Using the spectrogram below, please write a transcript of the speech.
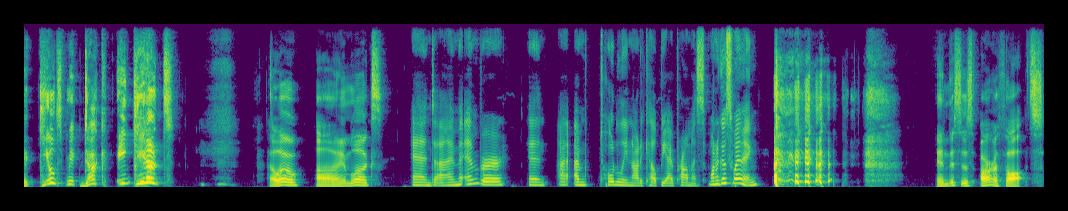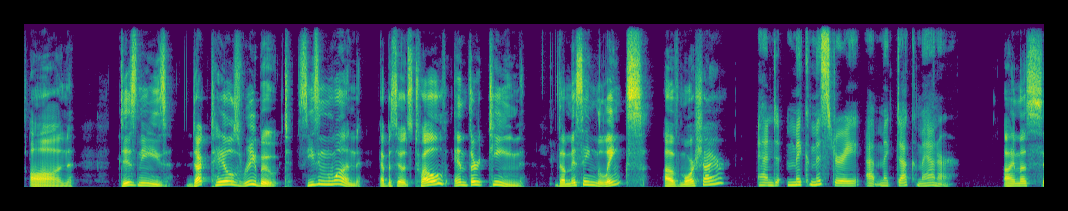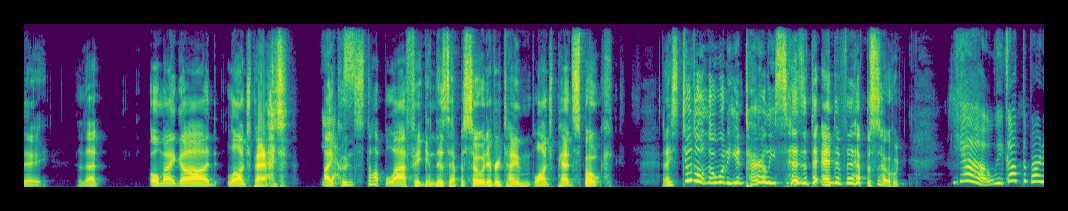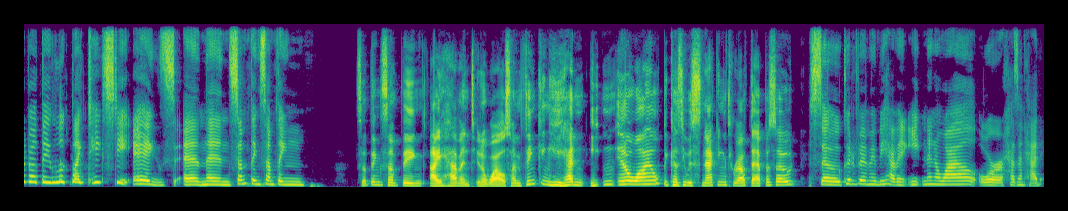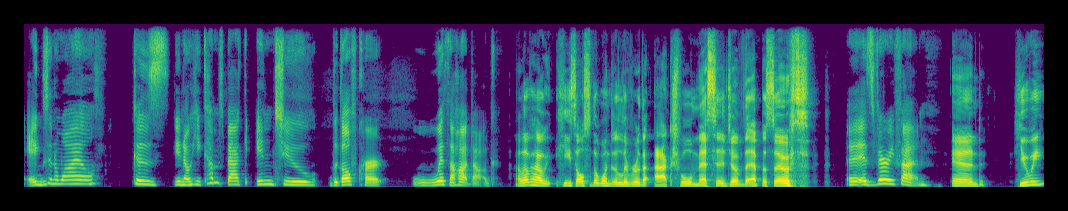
A kilt, McDuck, a kilt! Hello, I'm Lux. And I'm Ember. And I, I'm totally not a Kelpie, I promise. Want to go swimming? and this is our thoughts on Disney's DuckTales reboot, Season 1, Episodes 12 and 13 The Missing Links of Moorshire? And McMystery at McDuck Manor. I must say that, oh my god, Launchpad. I couldn't stop laughing in this episode every time Launchpad spoke. And I still don't know what he entirely says at the end of the episode. Yeah, we got the part about they looked like tasty eggs and then something something. Something, something I haven't in a while. So I'm thinking he hadn't eaten in a while because he was snacking throughout the episode. So could have been maybe haven't eaten in a while or hasn't had eggs in a while. Because, you know, he comes back into the golf cart with a hot dog. I love how he's also the one to deliver the actual message of the episode. It's very fun. And Huey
